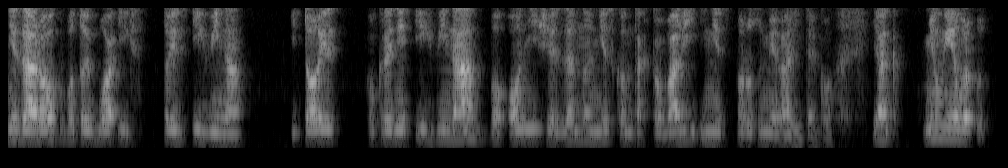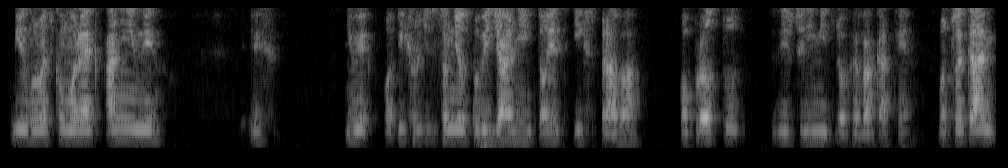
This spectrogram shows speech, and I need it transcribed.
Nie za rok, bo to była ich, to jest ich wina. I to jest konkretnie ich wina, bo oni się ze mną nie skontaktowali i nie porozumiewali tego. Jak nie umieją używać komórek, ani nie ich, nie umie, ich rodzice są nieodpowiedzialni, to jest ich sprawa. Po prostu zniszczyli mi trochę wakacje. Bo czekałem,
